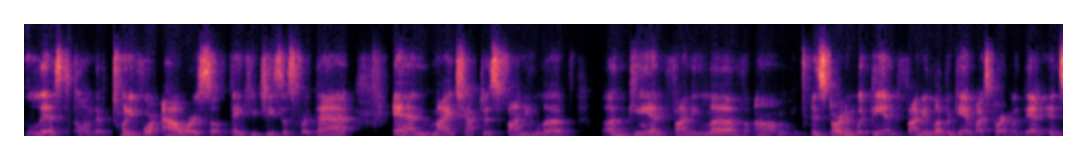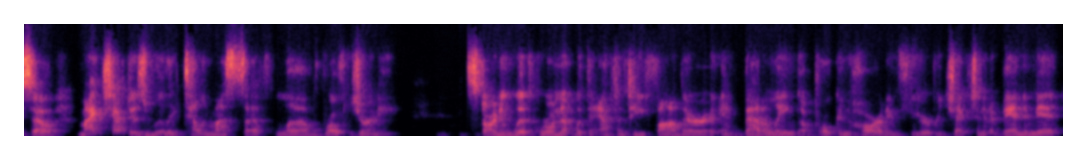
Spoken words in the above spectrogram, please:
list on the 24 hours. So thank you, Jesus, for that. And my chapter is Finding Love again finding love um, and starting within finding love again by starting within and so my chapter is really telling my self-love growth journey starting with growing up with an absentee father and battling a broken heart and fear of rejection and abandonment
